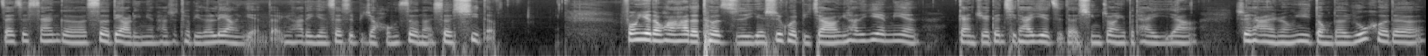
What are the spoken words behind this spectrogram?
在这三个色调里面，它是特别的亮眼的，因为它的颜色是比较红色、暖色系的。枫叶的话，它的特质也是会比较，因为它的叶面感觉跟其他叶子的形状也不太一样，所以它很容易懂得如何的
